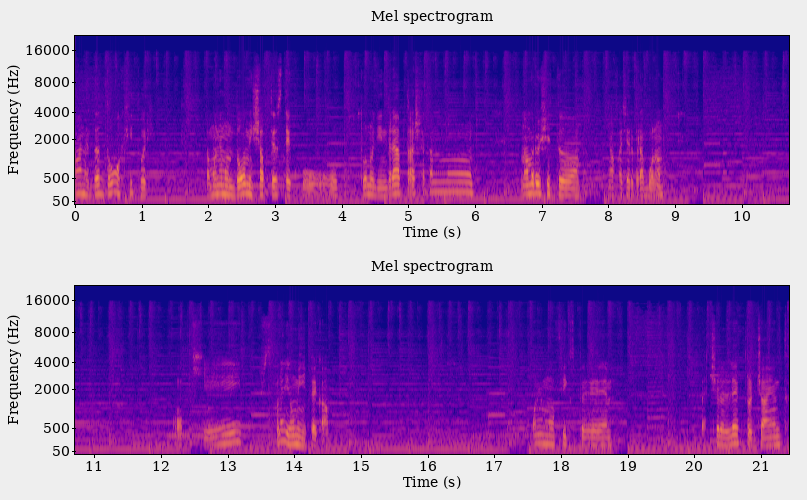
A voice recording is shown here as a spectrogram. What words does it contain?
A, ne dă două hituri. Rămânem în 2700 cu, cu turnul din dreapta, așa că nu, nu am reușit uh, afacere prea bună. Ok. Și să punem din nou mini P.K. Punem un fix pe, pe acel Electro Giant.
